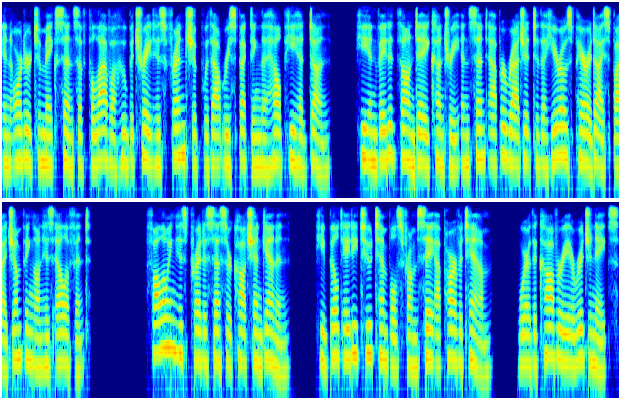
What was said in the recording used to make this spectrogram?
in order to make sense of Pallava who betrayed his friendship without respecting the help he had done, he invaded Thonday country and sent Aparajit to the hero's paradise by jumping on his elephant. Following his predecessor Kachanganan, he built 82 temples from Sayaparvatam, where the Kaveri originates,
